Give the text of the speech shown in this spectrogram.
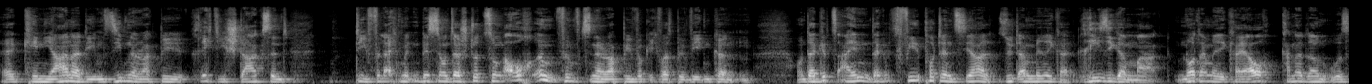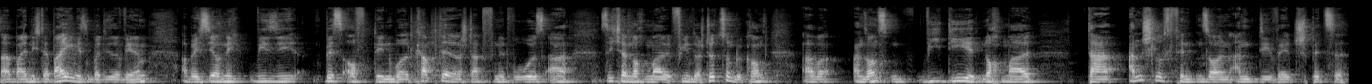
äh, Kenianer, die im 7er Rugby richtig stark sind, die vielleicht mit ein bisschen Unterstützung auch im 15er Rugby wirklich was bewegen könnten. Und da gibt's einen, da gibt's viel Potenzial. Südamerika, riesiger Markt. Nordamerika ja auch, Kanada und USA beide nicht dabei gewesen bei dieser WM. Aber ich sehe auch nicht, wie sie bis auf den World Cup, der da stattfindet, wo USA sicher nochmal viel Unterstützung bekommt. Aber ansonsten, wie die nochmal da Anschluss finden sollen an die Weltspitze.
